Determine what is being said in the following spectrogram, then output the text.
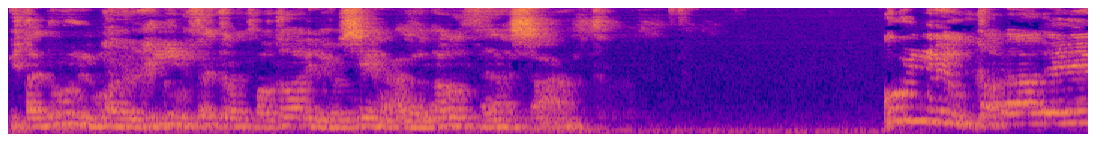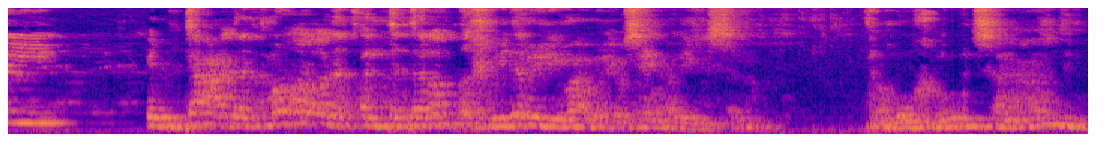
يقدرون المؤرخين فترة بقاء الحسين على الأرض ثلاث ساعات. كل القبائل ابتعدت ما ارادت أن تتلطخ بدم الإمام الحسين عليه السلام. هو مو إنسان عادي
